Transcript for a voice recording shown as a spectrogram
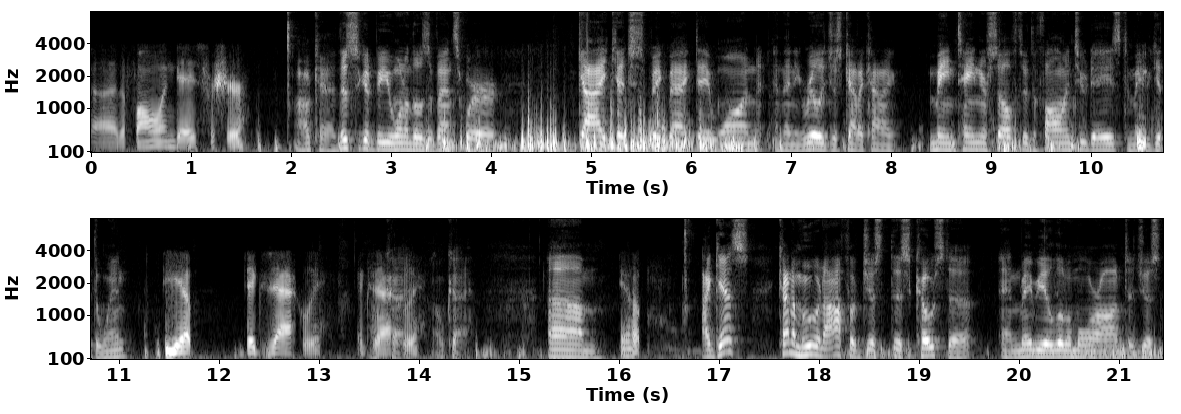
uh, the following days for sure. Okay, this could be one of those events where guy catches big bag day one, and then you really just got to kind of maintain yourself through the following two days to maybe get the win. Yep, exactly, exactly. Okay. okay. Um, Yep. I guess kind of moving off of just this Costa and maybe a little more on to just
